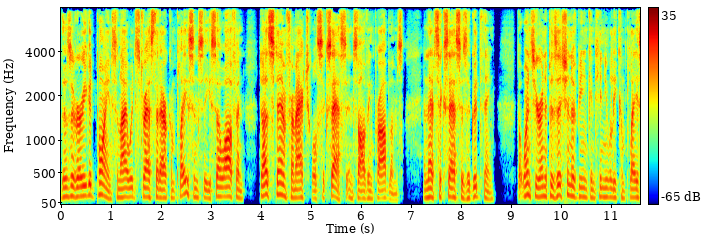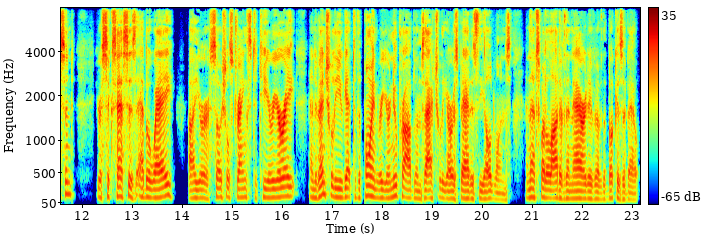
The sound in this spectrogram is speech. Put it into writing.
Those are very good points, and I would stress that our complacency so often does stem from actual success in solving problems, and that success is a good thing. But once you're in a position of being continually complacent, your successes ebb away, uh, your social strengths deteriorate, and eventually you get to the point where your new problems actually are as bad as the old ones. And that's what a lot of the narrative of the book is about.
